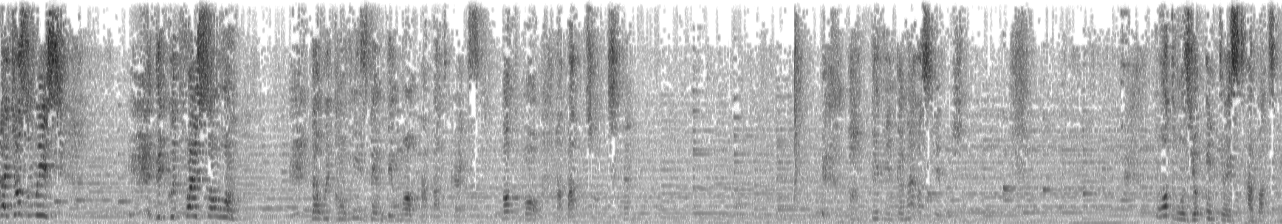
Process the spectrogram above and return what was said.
I just wish they could find someone that will convince them the more about Christ, not more about church. Oh, David, can I ask you a question? What was your interest about me?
